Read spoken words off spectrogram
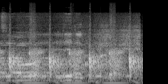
逸話も出てくる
